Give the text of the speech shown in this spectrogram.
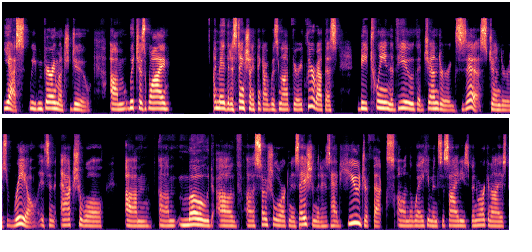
yes, we very much do, um, which is why I made the distinction, I think I was not very clear about this, between the view that gender exists, gender is real, it's an actual um, um, mode of uh, social organization that has had huge effects on the way human society has been organized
